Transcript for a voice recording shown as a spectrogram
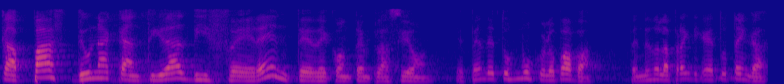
capaz de una cantidad diferente de contemplación. Depende de tus músculos, papá. Dependiendo de la práctica que tú tengas.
